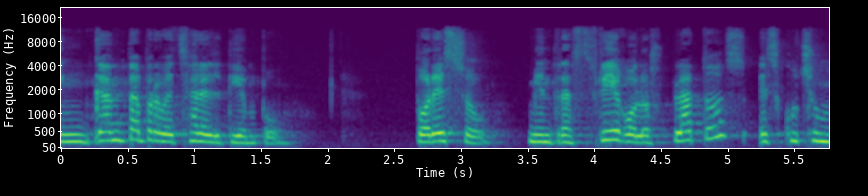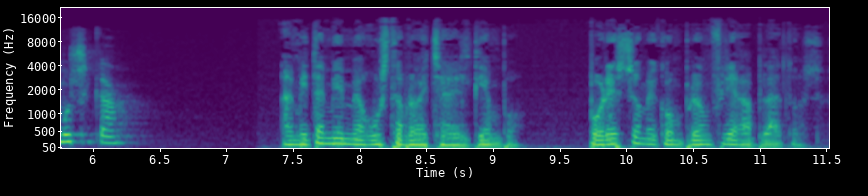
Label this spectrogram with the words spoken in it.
encanta aprovechar el tiempo. Por eso, mientras friego los platos, escucho música. A mí también me gusta aprovechar el tiempo. Por eso me compré un friegaplatos.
